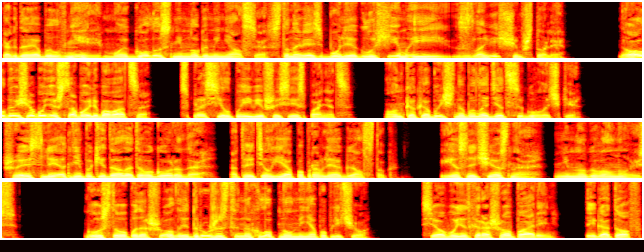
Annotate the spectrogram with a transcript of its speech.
когда я был в ней, мой голос немного менялся, становясь более глухим и зловещим, что ли. «Долго еще будешь с собой любоваться?» — спросил появившийся испанец. Он, как обычно, был одет с иголочки. «Шесть лет не покидал этого города», — ответил я, поправляя галстук. «Если честно, немного волнуюсь». Густаво подошел и дружественно хлопнул меня по плечу. «Все будет хорошо, парень. Ты готов?»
